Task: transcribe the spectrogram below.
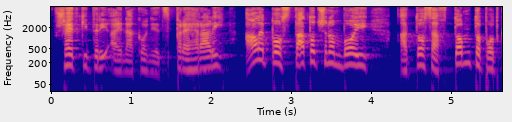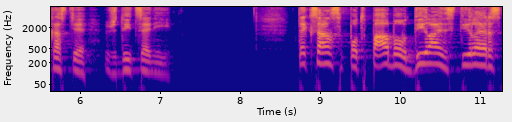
všetky tri aj nakoniec prehrali, ale po statočnom boji a to sa v tomto podcaste vždy cení. Texans pod palbou D-Line Steelers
